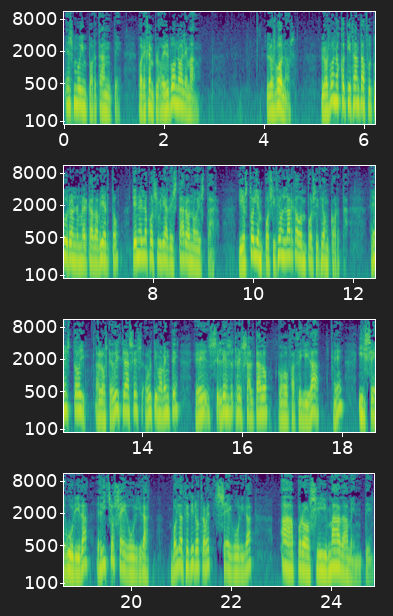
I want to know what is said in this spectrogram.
es muy importante. Por ejemplo, el bono alemán. Los bonos. Los bonos cotizando a futuro en el mercado abierto tienen la posibilidad de estar o no estar. y estoy en posición larga o en posición corta. Estoy, a los que doy clases últimamente, eh, les he resaltado como facilidad ¿eh? y seguridad. He dicho seguridad. Voy a decir otra vez seguridad aproximadamente.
